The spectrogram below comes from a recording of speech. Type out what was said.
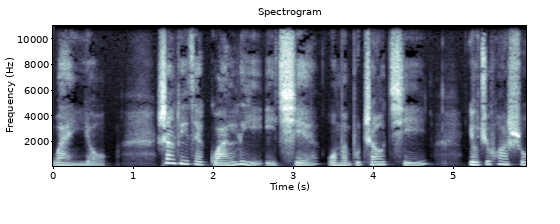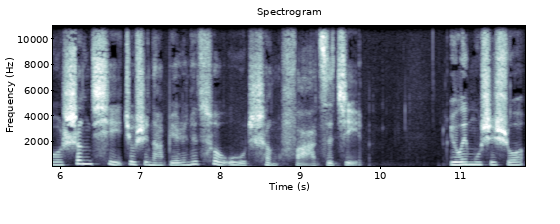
万有。上帝在管理一切，我们不着急。有句话说：“生气就是拿别人的错误惩罚自己。”有位牧师说：“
